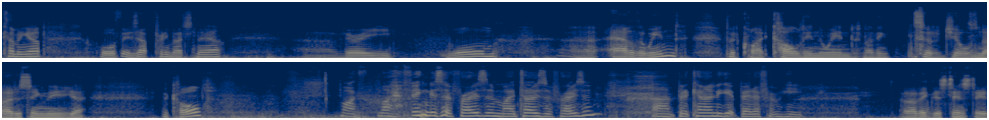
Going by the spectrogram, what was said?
coming up, or is up pretty much now. Uh, very warm, uh, out of the wind, but quite cold in the wind. And I think sort of Jill's noticing the uh, the cold. My my fingers are frozen, my toes are frozen, uh, but it can only get better from here. And I think this tends to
